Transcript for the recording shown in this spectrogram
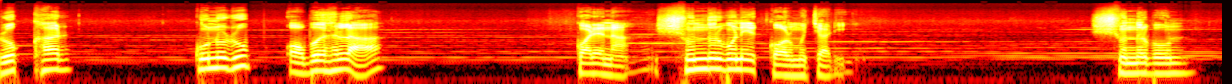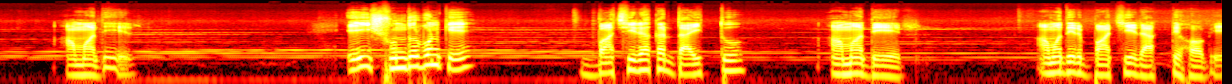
রক্ষার কোনো রূপ অবহেলা করে না সুন্দরবনের কর্মচারী। সুন্দরবন আমাদের। এই সুন্দরবনকে বাঁচিয়ে রাখার দায়িত্ব আমাদের আমাদের বাঁচিয়ে রাখতে হবে।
